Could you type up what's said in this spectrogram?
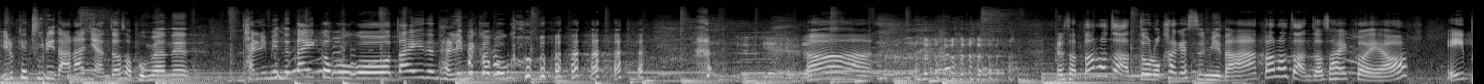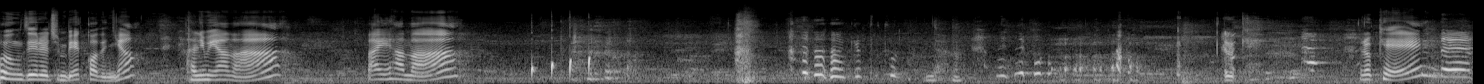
이렇게 둘이 나란히 앉아서 보면은 달림이는 따이 거 보고 따이는 달림이 거 보고 아 그래서 떨어져 앉도록 하겠습니다 떨어져 앉아서 할 거예요 A4 용지를 준비했거든요 달림이 하나 따이 하나 이렇게 이렇게 근데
